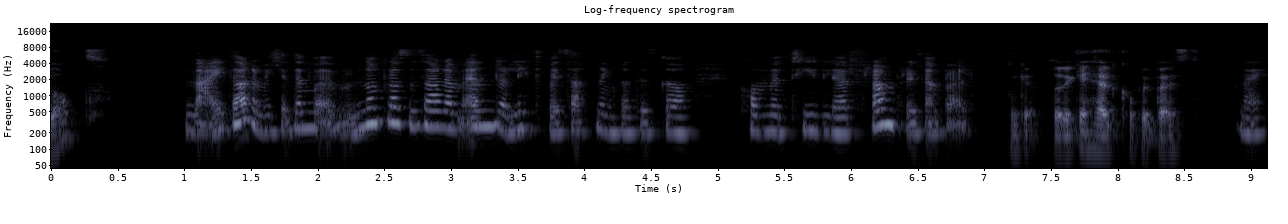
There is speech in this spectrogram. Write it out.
lat. Nei, det har de ikke. De, noen plasser så har de endra litt på en setning for at det skal komme tydeligere fram, f.eks. Ok, Så det er ikke helt copy-paste. Nei,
